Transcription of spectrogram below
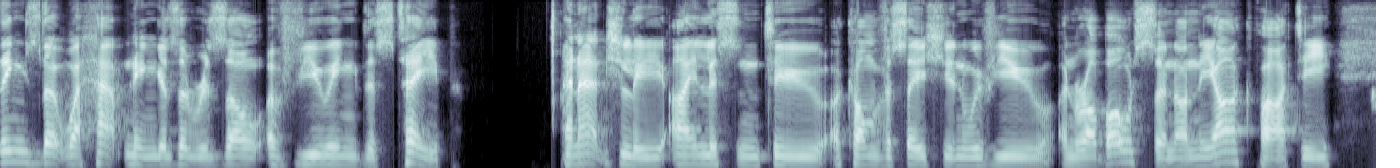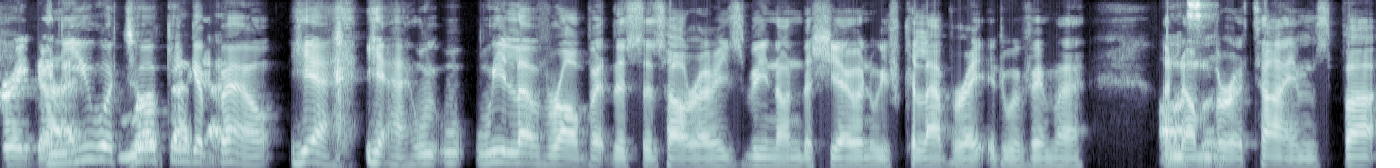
things that were happening as a result of viewing this tape. And actually, I listened to a conversation with you and Rob Olson on the Ark Party. Great guy. And you were talking about, yeah, yeah, we, we love Rob at This Is Horror. He's been on the show and we've collaborated with him a, a Awesome. number of times. But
